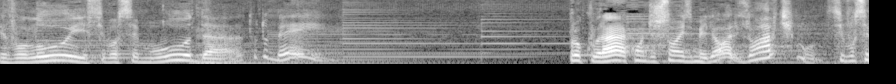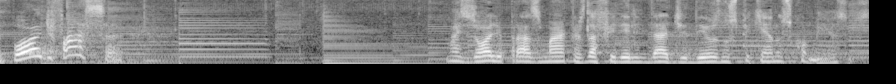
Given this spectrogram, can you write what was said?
evolui, se você muda, tudo bem. Procurar condições melhores, ótimo. Se você pode, faça. Mas olhe para as marcas da fidelidade de Deus nos pequenos começos.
